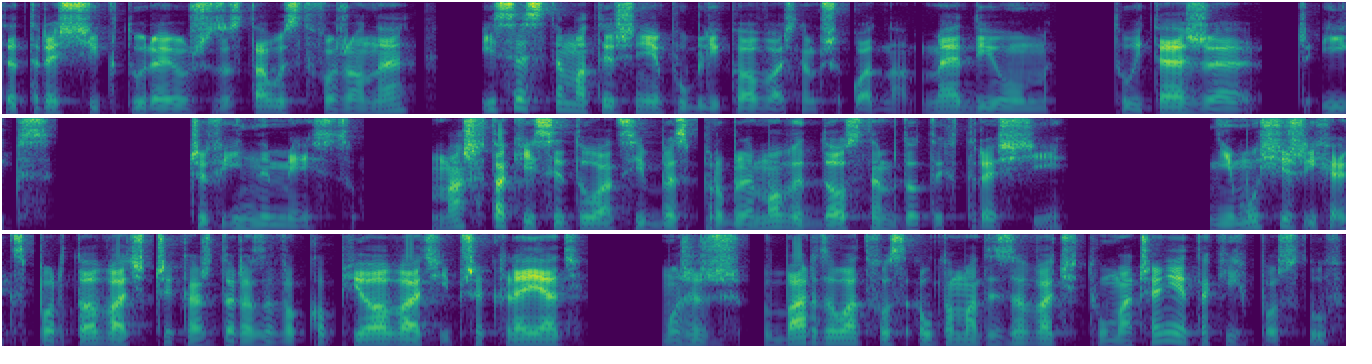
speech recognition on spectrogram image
te treści, które już zostały stworzone i systematycznie je publikować na przykład na Medium, Twitterze czy X czy w innym miejscu. Masz w takiej sytuacji bezproblemowy dostęp do tych treści. Nie musisz ich eksportować czy każdorazowo kopiować i przeklejać. Możesz bardzo łatwo zautomatyzować tłumaczenie takich postów,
